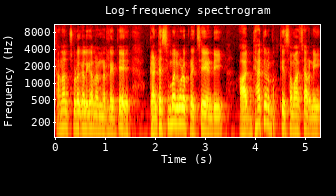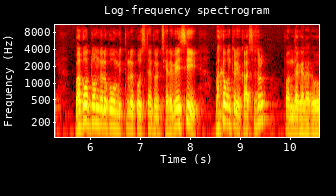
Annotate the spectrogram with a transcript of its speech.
ఛానల్ చూడగలిగాలన్నట్లయితే గంట సింబల్ కూడా ప్రెస్ చేయండి. ఆధ్యాత్మిక భక్తి సమాచారాన్ని భగవద్వందులకు మిత్రులకు స్నేహితులకు చెరవేసి భగవంతుడి యొక్క ఆశీస్సులు పొందగలరు.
